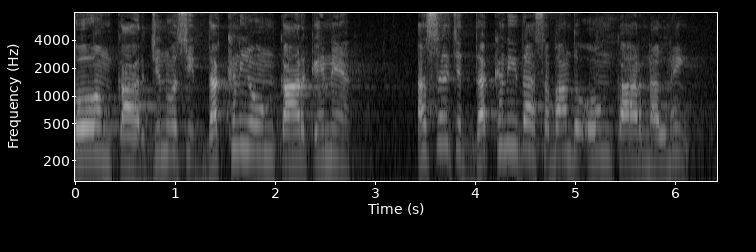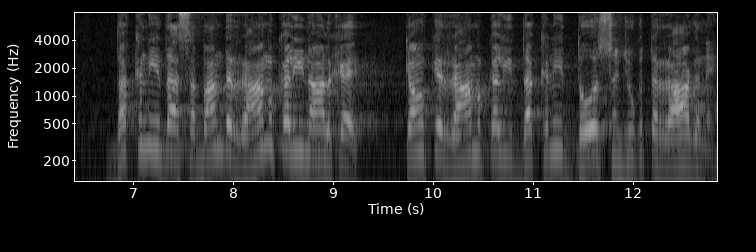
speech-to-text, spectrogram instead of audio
ਓੰਕਾਰ, ਜਿਹਨੂੰ ਅਸੀਂ ਦੱਖਣੀ ਓੰਕਾਰ ਕਹਿੰਦੇ ਆ ਅਸਲ 'ਚ ਦੱਖਣੀ ਦਾ ਸਬੰਧ ਓੰਕਾਰ ਨਾਲ ਨਹੀਂ। ਦੱਖਣੀ ਦਾ ਸਬੰਧ ਰਾਮਕਲੀ ਨਾਲ ਹੈ, ਕਿਉਂਕਿ ਰਾਮਕਲੀ, ਦੱਖਣੀ ਦੋ ਸੰਯੁਕਤ ਰਾਗ ਨੇ।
